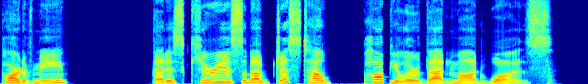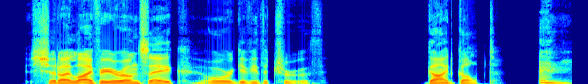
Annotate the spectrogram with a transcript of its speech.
part of me that is curious about just how popular that mod was. Should I lie for your own sake, or give you the truth? Guide gulped. the.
